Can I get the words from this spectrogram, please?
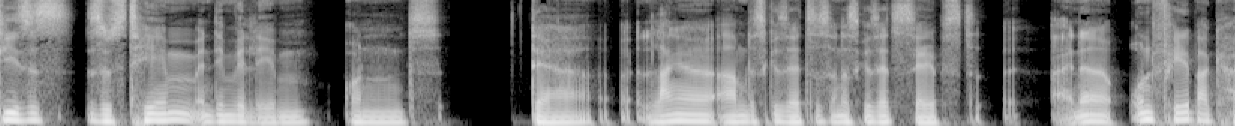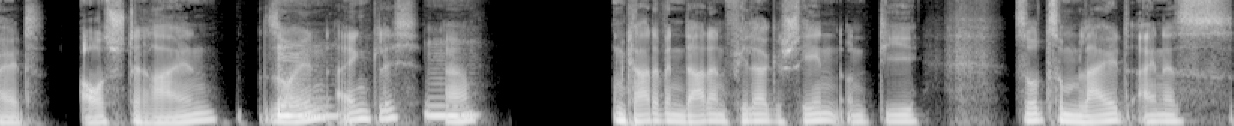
dieses System, in dem wir leben und der lange Arm des Gesetzes und das Gesetz selbst eine Unfehlbarkeit ausstrahlen sollen mhm. eigentlich. Mhm. Ja. Und gerade wenn da dann Fehler geschehen und die so zum Leid eines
